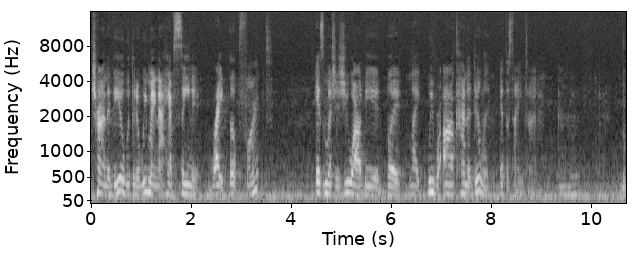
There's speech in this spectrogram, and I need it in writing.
trying to deal with it, and we may not have seen it right up front as much as you all did, but like we were all kind of dealing at the same time. The,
